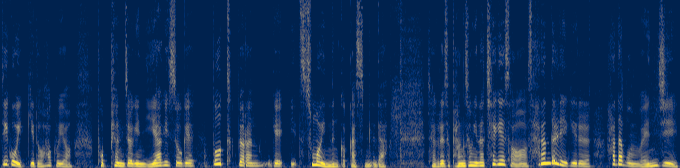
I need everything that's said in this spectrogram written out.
띠고 있기도 하고요. 보편적인 이야기 속에 또 특별한 게 숨어 있는 것 같습니다. 자, 그래서 방송이나 책에서 사람들 얘기를 하다 보면 왠지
